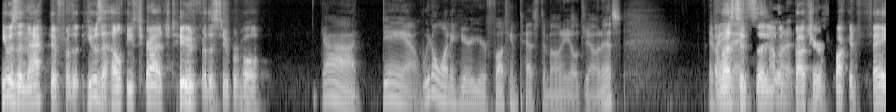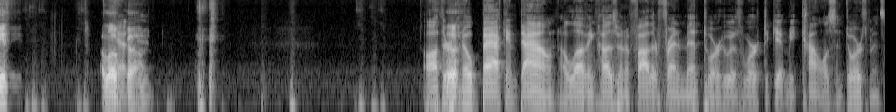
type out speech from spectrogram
He was inactive for the. He was a healthy scratch, dude, for the Super Bowl. God damn, we don't want to hear your fucking testimonial, Jonas. If Unless anything, it's uh, gonna- about your fucking faith. I love Yeah, God. Author of No Backing Down, a loving husband, a father, friend, mentor who has worked to get me countless endorsements.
